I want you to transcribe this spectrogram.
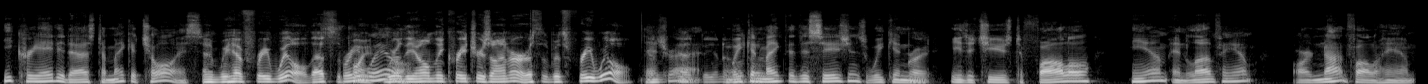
he created us to make a choice. And we have free will. That's the Free point. will. We're the only creatures on earth with free will. That's And- right. and, you know, we can the- make the decisions. We can Right. either choose to follow him and love him or not follow him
